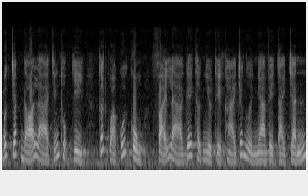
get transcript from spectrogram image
Bất chấp đó là chiến thuật gì, kết quả cuối cùng phải là gây thật nhiều thiệt hại cho người Nga về tài chính.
